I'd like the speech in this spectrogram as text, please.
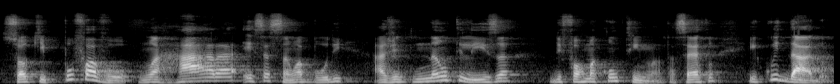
Só que, por favor, uma rara exceção, a BUD, a gente não utiliza de forma contínua, tá certo? E cuidado,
